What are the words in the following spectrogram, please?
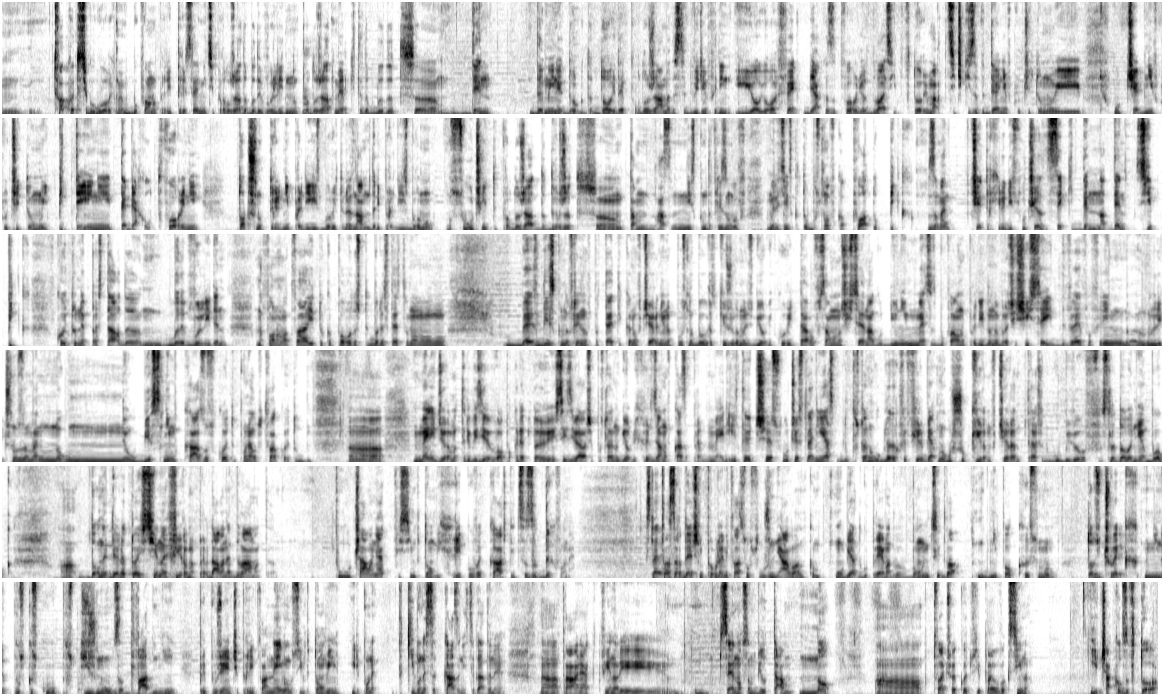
това, което си го говорихме буквално преди три седмици, продължава да бъде валидно. Продължават мерките да бъдат ден да мине друг да дойде. Продължаваме да се движим в един йо-йо ефект. Бяха затворени от 22 марта всички заведения, включително и учебни, включително и питейни. Те бяха отворени точно три дни преди изборите, не знам дали преди изборно, случаите продължават да държат. Там аз не искам да влизам в медицинската обосновка. Плато, пик. За мен 4000 случая всеки ден на ден си е пик, който не престава да бъде валиден. На фона на това и тук повода ще бъде естествено без да искам да влизам в патетика, но вчера ни напусна български журналист Георги Коритаров, само на 61 години, месец буквално преди да навърши 62, в един лично за мен много необясним казус, който поне от това, което а, менеджера на телевизия Европа, където той се изявяваше последно Георги Хризанов, каза пред медиите, че случай следния. Аз до последно го гледах в ефир, бях много шокиран. Вчера трябваше да го обявя в следобедния блок. А, до неделя той си е на ефира, на предаване двамата получава някакви симптоми, хрипове, кашлица, задъхване. След това сърдечни проблеми, това се осложнява, към обяд го приемат в болница и два дни по-късно този човек ни напуска скоропостижно за два дни, при положение, че преди това не е имал симптоми, или поне такива не са казани, сега да не а, правя някакви, нали, все едно съм бил там, но а, това е човек, който си е правил вакцина и е чакал за втора.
